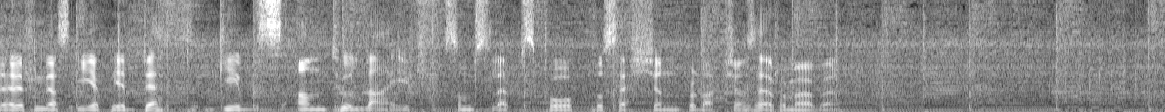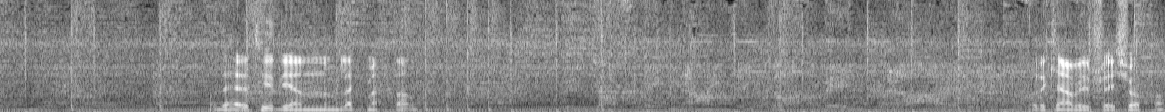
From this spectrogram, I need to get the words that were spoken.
Det här är från deras EP Death Gives Unto Life som släpps på Possession Productions här framöver. Och det här är tydligen black metal. Och det kan jag väl i och för sig köpa.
